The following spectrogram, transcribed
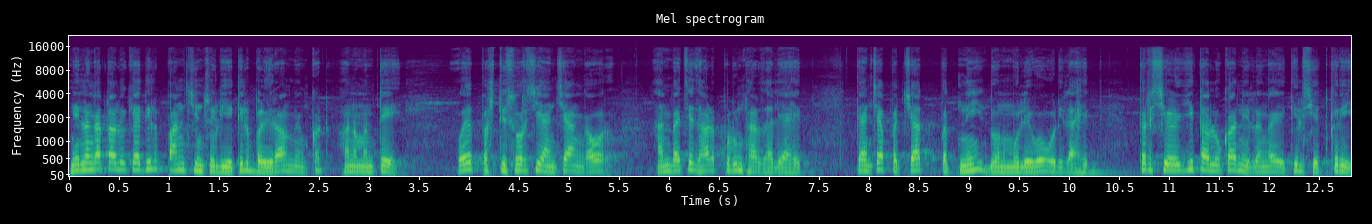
निलंगा तालुक्यातील पानचिंचोली येथील बळीराम व्यंकट हनुमंते वय पस्तीस वर्ष यांच्या अंगावर आंब्याचे झाड पडून ठार झाले आहेत. त्यांच्या पश्चात पत्नी दोन मुले व वडील आहेत. तर शेळगी तालुका निलंगा येथील शेतकरी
